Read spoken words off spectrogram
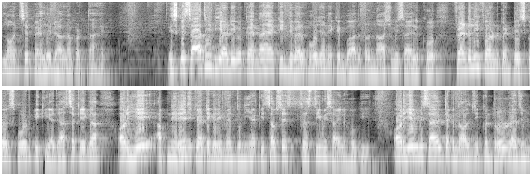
लॉन्च से पहले डालना पड़ता है। इसके साथ ही डीआरडी को कहना है कि डेवलप हो जाने के बाद प्रनाश मिसाइल को फ्रेंडली फॉरेन कंट्रीज़ को एक्सपोर्ट भी किया जा सकेगा और ये अपनी रेंज कैटेगरी में दुनिया की सबसे सस्ती मिसाइल होगी। और ये missile technology control regime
